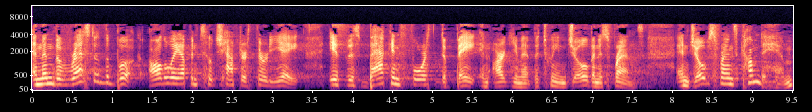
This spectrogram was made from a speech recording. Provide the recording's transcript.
And then the rest of the book, all the way up until chapter 38, is this back and forth debate and argument between Job and his friends. And Job's friends come to him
